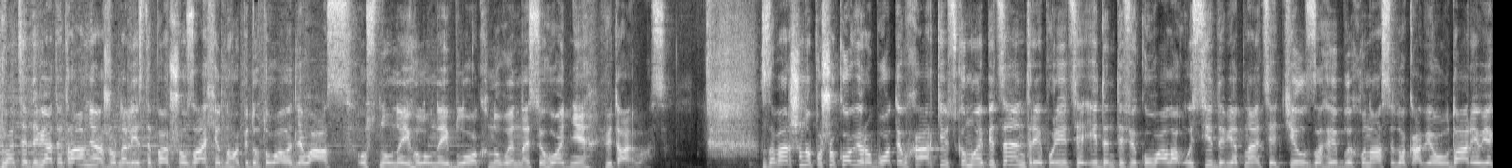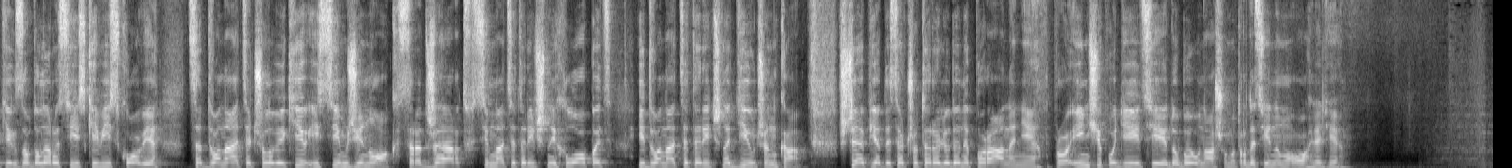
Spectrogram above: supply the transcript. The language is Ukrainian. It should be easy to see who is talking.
Speaker 1: 29 травня журналісти першого західного підготували для вас основний головний блок новин на сьогодні. Вітаю вас. Завершено пошукові роботи в харківському епіцентрі. Поліція ідентифікувала усі 19 тіл загиблих унаслідок авіаударів, яких завдали російські військові. Це 12 чоловіків і 7 жінок. Серед жертв 17-річний хлопець і 12-річна дівчинка. Ще 54 людини поранені. Про інші події цієї доби у нашому традиційному огляді.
